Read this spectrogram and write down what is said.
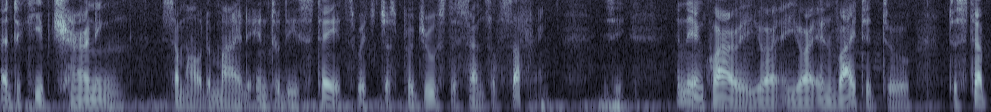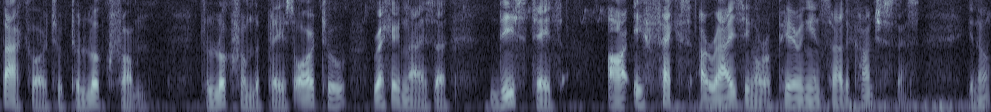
and to keep churning somehow the mind into these states which just produce the sense of suffering. You see, in the inquiry you are you are invited to to step back or to, to look from to look from the place or to recognize that these states are effects arising or appearing inside the consciousness. You know,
